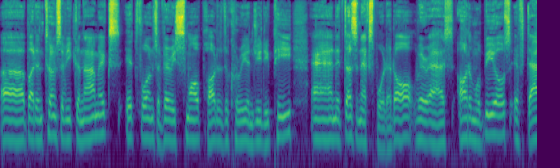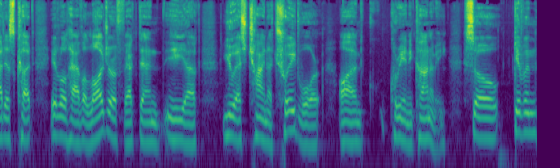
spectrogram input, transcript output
uh, but in terms of economics, it forms a very small part of the Korean GDP, and it doesn't export at all. Whereas automobiles, if that is cut, it will have a larger effect than the U.S.-China uh, trade war on Korean economy. So, given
